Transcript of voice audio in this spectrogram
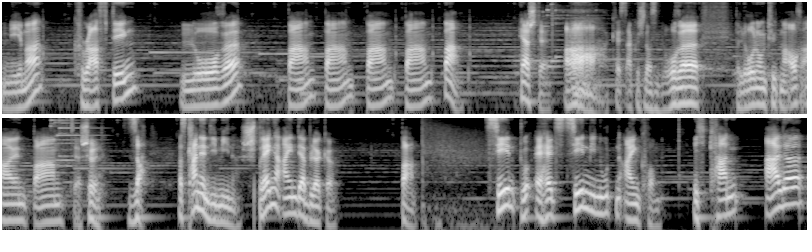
Nehmen wir. Crafting. Lore. Bam, bam, bam, bam, bam. Herstellen. Ah, Quest abgeschlossen. Lore. Belohnung tüten wir auch ein. Bam. Sehr schön. So. Was kann denn die Mine? Sprenge einen der Blöcke. Bam. 10, du erhältst 10 Minuten Einkommen. Ich kann alle...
